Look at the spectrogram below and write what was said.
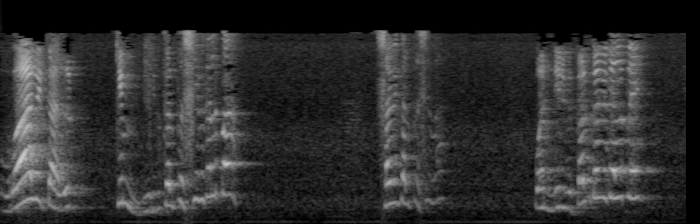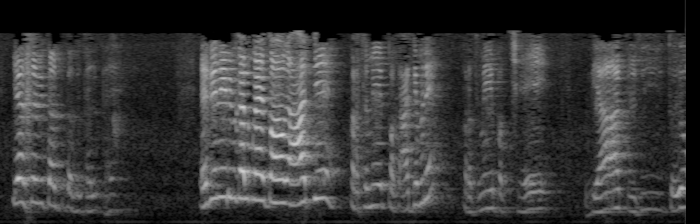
वह विकल्प किम? निर्विकल्प से विकल्प? सविकल्प से वह? वह निर्विकल्प का विकल्प है या सविकल्प का विकल्प है? यदि निर्विकल्प का कहोगे आद्य, प्रथमे आद्य बने, प्रथमे पक्षे व्याति ही तो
